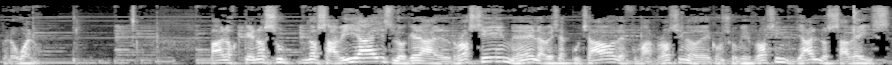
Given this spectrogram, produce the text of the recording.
Pero bueno. Para los que no, sabíais lo que era el rosin, ¿eh? lo habéis escuchado, de fumar rosin o de consumir rosin, ya lo sabéis.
